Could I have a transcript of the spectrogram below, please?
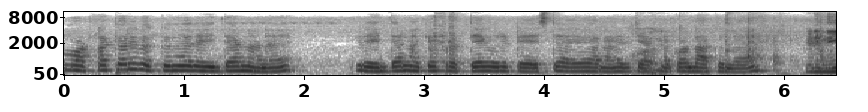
മുട്ടക്കറി വെക്കുന്ന രൈന്താണാണ് രൈന്താണൊക്കെ പ്രത്യേക ഒരു ടേസ്റ്റ് ആയ പറഞ്ഞാണ് ഒരു ചേട്ടനെ നീ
